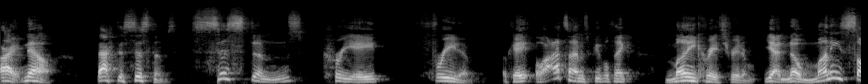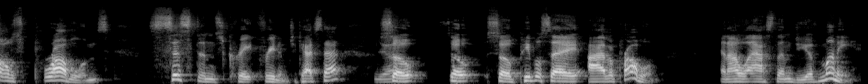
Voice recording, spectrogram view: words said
right, now back to systems. Systems create freedom. Okay. A lot of times people think money creates freedom. Yeah, no, money solves problems. Systems create freedom. Did you catch that? Yeah. So, so, so people say, I have a problem. And I will ask them, Do you have money?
